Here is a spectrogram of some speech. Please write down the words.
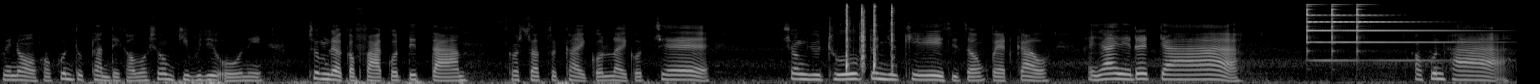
พี่น้องขอบคุณทุกท่านที่เข้ามาชมคลิปวิดีโอนี้ ชมแล้วก็ฝากกดติดตาม กด Subscribe กดไลค์ กดแชร์ ช่อง YouTube ตุ้น UK 4289ให้ย่ายนี่เด้อจ้า ขอบคุณค่ะ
